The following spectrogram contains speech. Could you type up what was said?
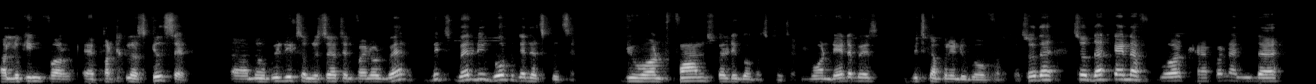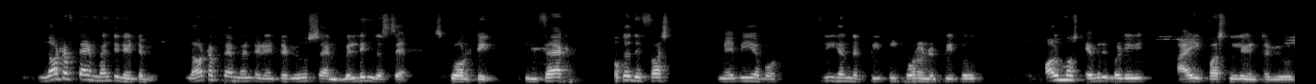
are looking for a particular skill set, uh, no, we did some research and find out where which where do you go to get that skill set. If you want forms, where do you go for skill set? If you want database, which company to go for? So that so that kind of work happened, and uh, lot of time went in interviews. A Lot of time went in interviews and building the score team. In fact, out of the first maybe about 300 people, 400 people, almost everybody I personally interviewed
